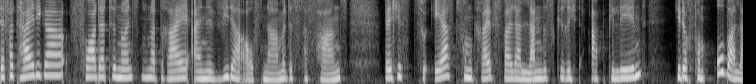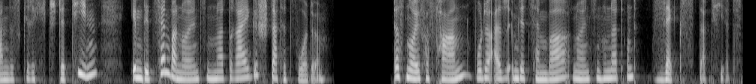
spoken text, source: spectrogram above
Der Verteidiger forderte 1903 eine Wiederaufnahme des Verfahrens, welches zuerst vom Greifswalder Landesgericht abgelehnt, jedoch vom Oberlandesgericht Stettin im Dezember 1903 gestattet wurde. Das neue Verfahren wurde also im Dezember 1906 datiert.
